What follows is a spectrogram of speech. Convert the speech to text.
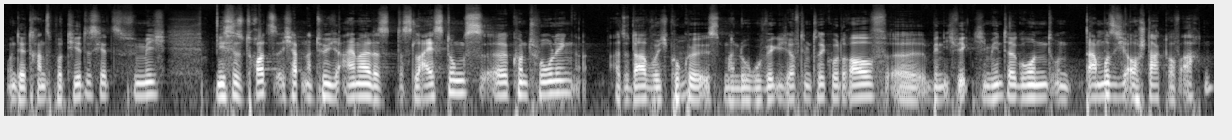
und der transportiert es jetzt für mich. Nichtsdestotrotz, ich habe natürlich einmal das, das Leistungscontrolling, also da, wo ich gucke, mhm. ist mein Logo wirklich auf dem Trikot drauf, äh, bin ich wirklich im Hintergrund und da muss ich auch stark drauf achten.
